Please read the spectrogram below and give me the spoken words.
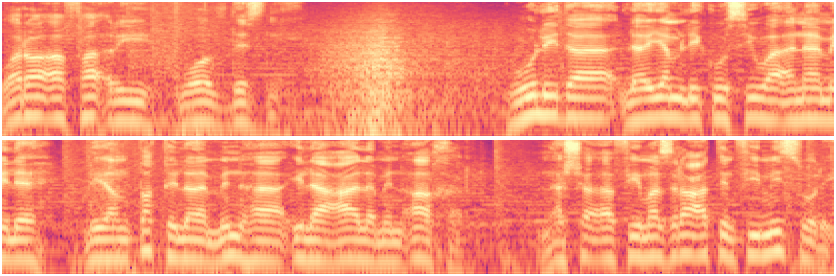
وراء فأر والت ديزني. ولد لا يملك سوى أنامله لينتقل منها إلى عالم آخر. نشأ في مزرعة في ميسوري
